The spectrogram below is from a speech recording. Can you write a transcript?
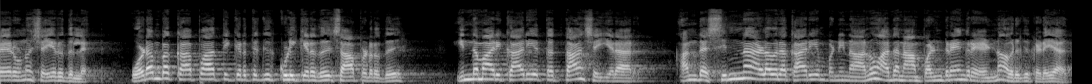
வேற ஒன்றும் செய்கிறதில்ல உடம்பை காப்பாற்றிக்கிறதுக்கு குளிக்கிறது சாப்பிட்றது இந்த மாதிரி காரியத்தை தான் செய்கிறார். அந்த சின்ன அளவில் காரியம் பண்ணினாலும் அதை நான் பண்ணுறேங்கிற எண்ணம் அவருக்கு கிடையாது.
